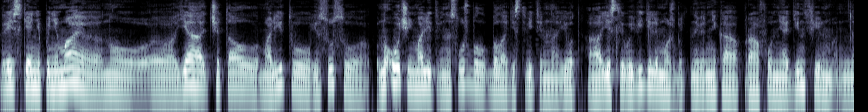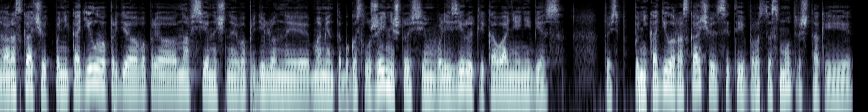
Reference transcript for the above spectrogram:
Греческий я не понимаю, но э, я читал молитву Иисусу, ну, очень молитвенная служба была действительно, и вот а, если вы видели, может быть, наверняка про Афон не один фильм, раскачивают Паникадилова на всеночные в определенные моменты богослужения, что символизирует ликование небес. То есть паникодила раскачивается, и ты просто смотришь так и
